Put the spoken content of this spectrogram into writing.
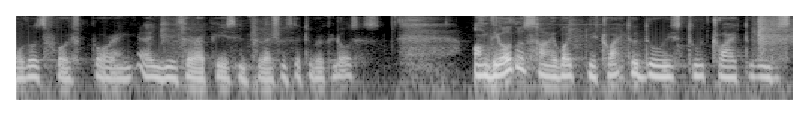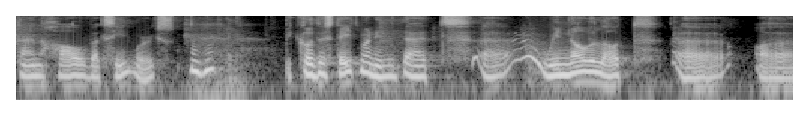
models for exploring uh, new therapies in prevention of tuberculosis. On the other side, what we try to do is to try to understand how vaccine works, mm-hmm. because the statement is that uh, we know a lot uh, uh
